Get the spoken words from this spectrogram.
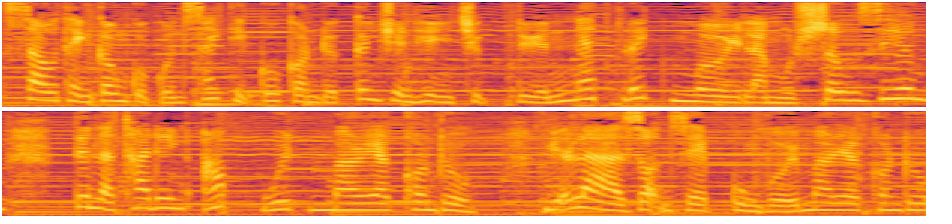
Sau thành công của cuốn sách thì cô còn được kênh truyền hình trực tuyến Netflix mời làm một show riêng tên là Tidying Up with Maria Kondo, nghĩa là dọn dẹp cùng với Maria Kondo.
